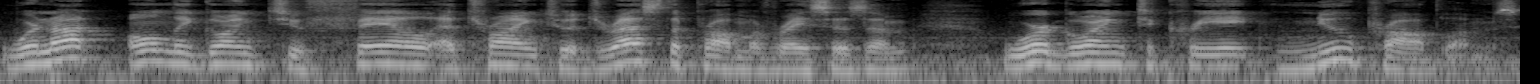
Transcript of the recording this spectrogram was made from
we're not only going to fail at trying to address the problem of racism, we're going to create new problems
